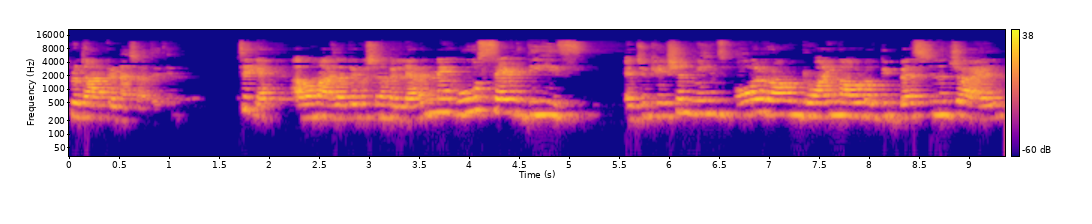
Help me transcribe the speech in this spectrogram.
प्रदान करना चाहते थे। ठीक है? अब हम आ जाते हैं क्वेश्चन नंबर इलेवन में। Who said these education means all round drawing out of the best in child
